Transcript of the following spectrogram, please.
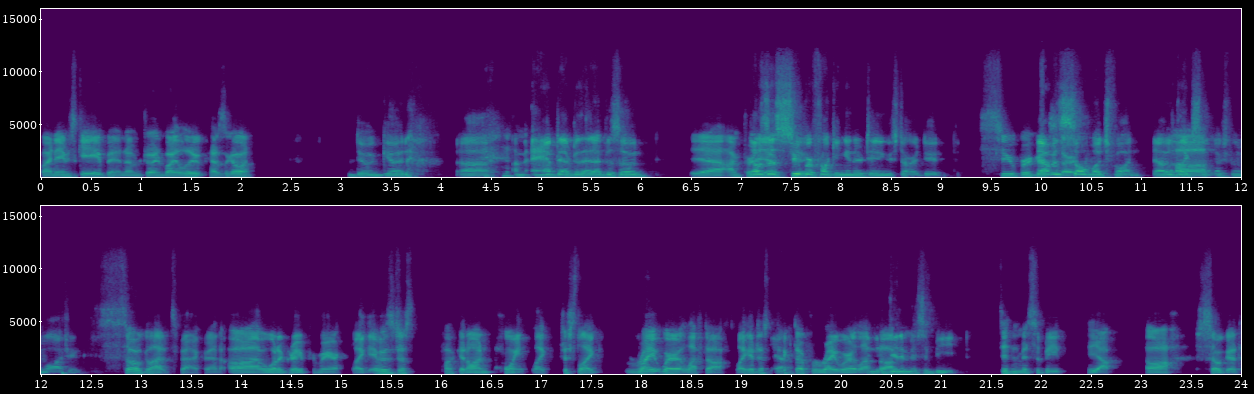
my name's Gabe and I'm joined by Luke. How's it going? Doing good. Uh, I'm amped after that episode. Yeah, I'm pretty. That was a super too. fucking entertaining start, dude. super good. That was start. so much fun. That was like so Uh, much fun watching. so glad it's back, man. Oh, what a great premiere. Like it was just fucking on point. Like just like right where it left off. Like it just Yeah. picked up right where it left And it off. didn't miss a beat. didn't miss a beat. Yeah. Oh, so good.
